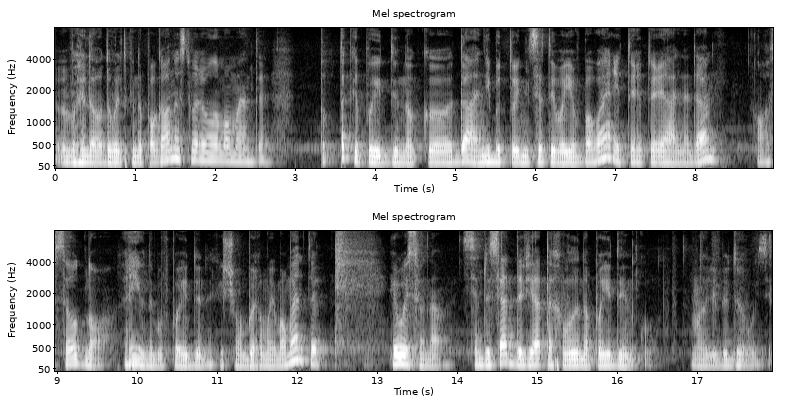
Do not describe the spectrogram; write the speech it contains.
виглядала доволі таки непогано, створювала моменти. Тобто такий поєдинок, е, да, нібито ініціатива є в Баварії, територіальна, да? але все одно рівний був поєдинок, якщо ми беремо і моменти. І ось вона, 79-та хвилина поєдинку, мої любі друзі.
